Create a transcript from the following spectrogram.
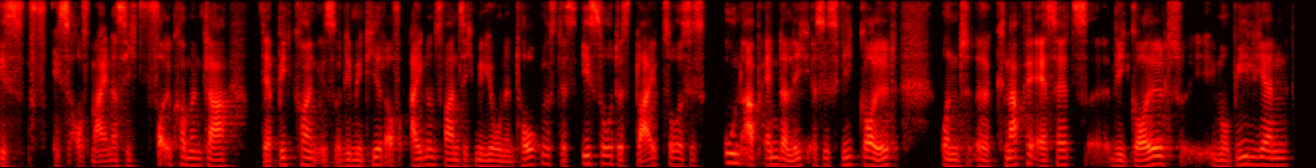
ist, ist aus meiner Sicht vollkommen klar. Der Bitcoin ist limitiert auf 21 Millionen Tokens. Das ist so, das bleibt so. Es ist unabänderlich. Es ist wie Gold. Und äh, knappe Assets äh, wie Gold, Immobilien,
